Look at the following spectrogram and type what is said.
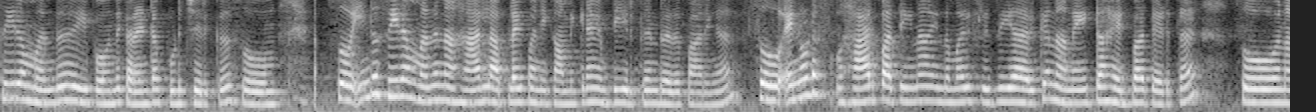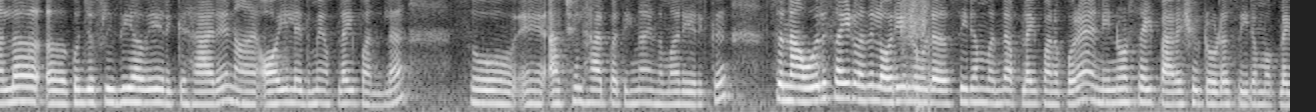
சீரம் வந்து இப்போ வந்து கரண்ட்டாக பிடிச்சிருக்கு. ஸோ ஸோ இந்த சீரம் வந்து நான் ஹேரில் அப்ளை பண்ணி காமிக்கிறேன். எப்படி இருக்குன்றது பாருங்கள் ஸோ என்னோடய ஹேர் பார்த்தீங்கன்னா இந்த மாதிரி ஃப்ரிஸியாக இருக்குது நான் நைட்டாக ஹெட் பாத் எடுத்தேன். ஸோ நல்லா கொஞ்சம் ஃப்ரிஸியாகவே இருக்குது ஹேரு நான் ஆயில் எதுவுமே அப்ளை பண்ணல. ஸோ ஆக்சுவல் eh, ஹேர் பார்த்திங்கன்னா இந்த மாதிரி இருக்குது ஸோ நான் ஒரு சைடு வந்து லாரியலோட சீரம் வந்து அப்ளை பண்ண போகிறேன் அண்ட் இன்னொரு சைடு பேராஷூட்டோட சீரம் அப்ளை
